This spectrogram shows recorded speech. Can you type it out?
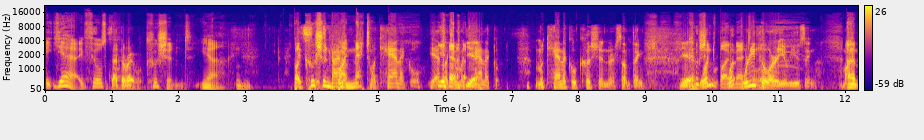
It- yeah, it feels Is that the right word? cushioned. Yeah, but It's- it's cushioned kind by metal. mechanical. Yeah, it's like a Yeah. Yeah. mechanical mechanical cushion or something. Yeah. Cushioned what by what metal. refill are you using, Myke? Um,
